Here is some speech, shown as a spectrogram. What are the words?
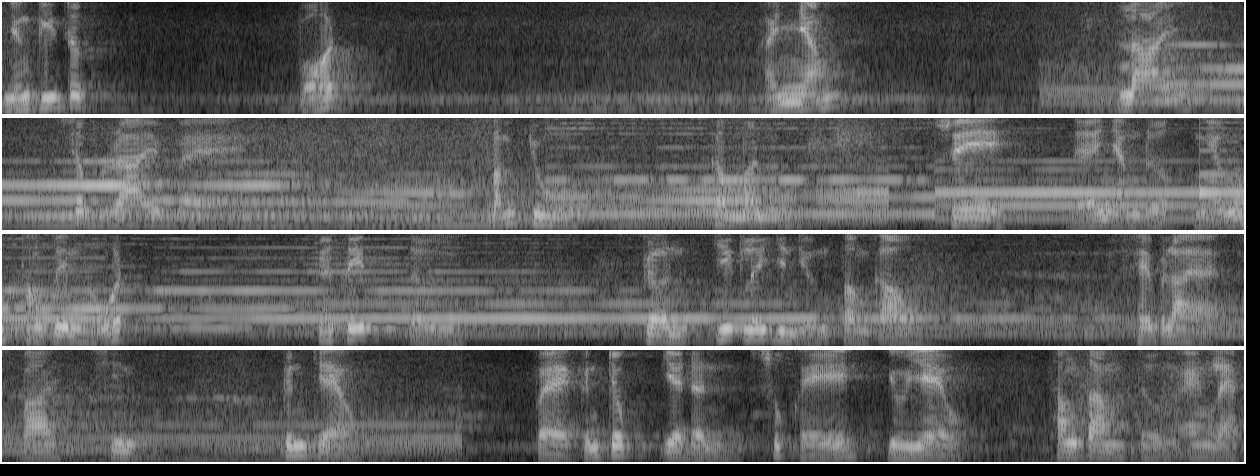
những kiến thức bổ ích, hãy nhấn like, subscribe về bấm chuông, comment, share để nhận được những thông tin hữu ích. Kế tiếp từ kênh triết lý dinh dưỡng toàn cầu. Herbalife Bye. Xin kính chào và kính chúc gia đình sức khỏe dồi dào thân tâm thường an lạc.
